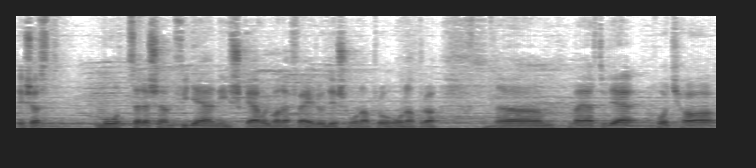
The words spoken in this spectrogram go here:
és ezt módszeresen figyelni is kell, hogy van-e fejlődés hónapról hónapra. Mert ugye, hogyha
